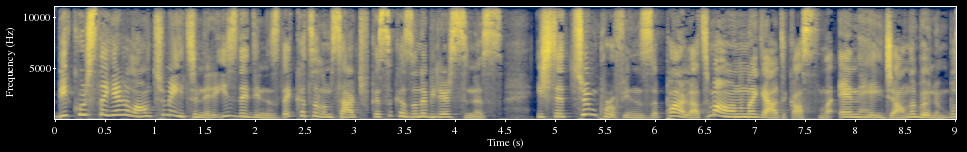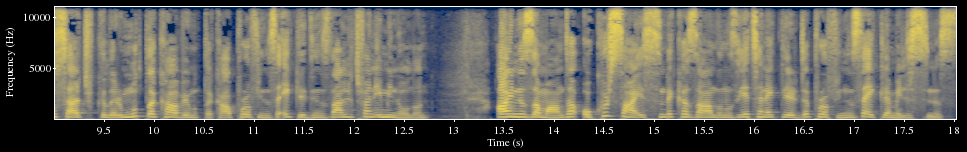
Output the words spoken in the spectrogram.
Bir kursta yer alan tüm eğitimleri izlediğinizde katılım sertifikası kazanabilirsiniz. İşte tüm profilinizi parlatma anına geldik aslında. En heyecanlı bölüm. Bu sertifikaları mutlaka ve mutlaka profilinize eklediğinizden lütfen emin olun. Aynı zamanda o kurs sayesinde kazandığınız yetenekleri de profilinize eklemelisiniz.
